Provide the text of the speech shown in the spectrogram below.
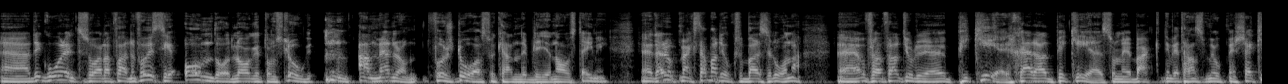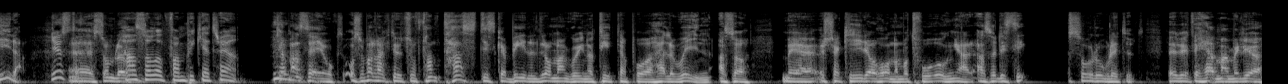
eh, det går inte så i alla fall. Nu får vi se om då laget de slog anmäler dem. Först då så kan det bli en avstängning. Eh, där uppmärksammade ju också Barcelona. Eh, och framförallt gjorde det Piqué, Gerard Piqué som är back. Ni vet han som är ihop med Shakira. Just Eh, som Han som uppfann pikétröjan. kan man säga också. Och som har lagt ut så fantastiska bilder om man går in och tittar på Halloween. Alltså med Shakira och honom och två ungar. Alltså det ser så roligt ut. Eh, Du vet i hemmamiljö.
